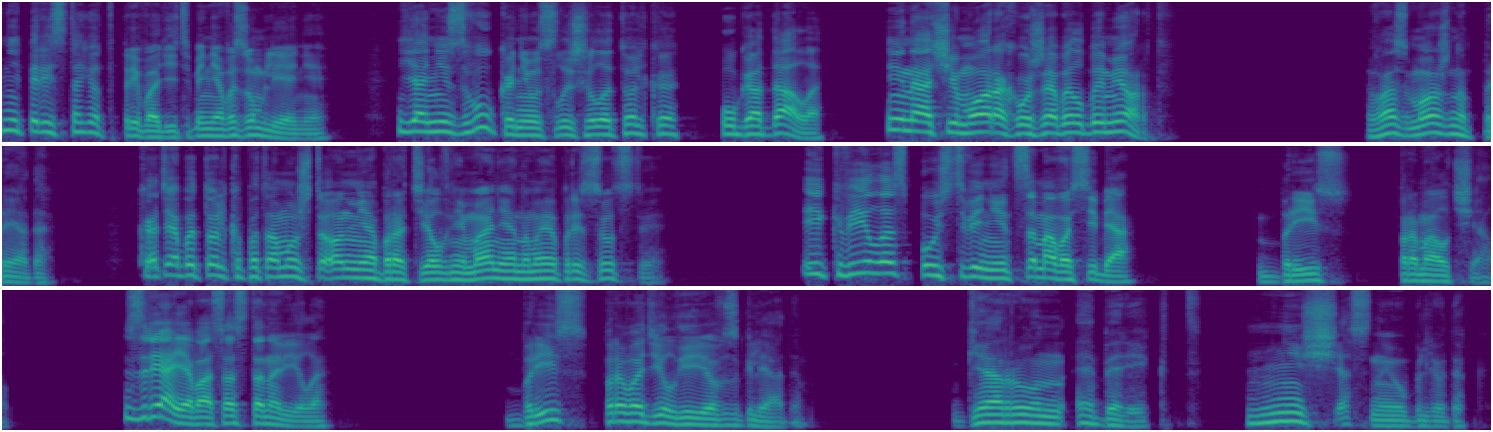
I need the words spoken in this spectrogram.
не перестает приводить меня в изумление. Я ни звука не услышала, только угадала. Иначе Морох уже был бы мертв. Возможно, преда. Хотя бы только потому, что он не обратил внимания на мое присутствие. И Квиллас пусть винит самого себя. Брис промолчал. Зря я вас остановила. Брис проводил ее взглядом. Герун Эберикт. Несчастный ублюдок.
